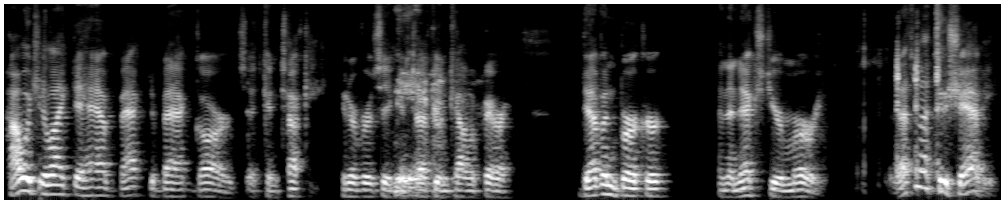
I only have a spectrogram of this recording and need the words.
How would you like to have back-to-back guards at Kentucky, University of Kentucky yeah. and Calipari? Devin Booker and the next year Murray. That's not too shabby.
